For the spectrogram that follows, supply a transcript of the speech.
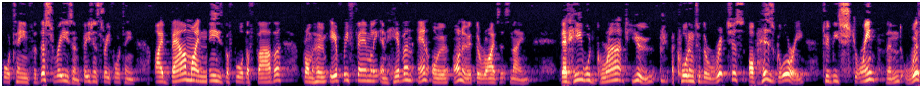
14, for this reason, Ephesians 3:14, I bow my knees before the Father, from whom every family in heaven and on earth derives its name, that he would grant you, according to the riches of his glory, to be strengthened with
